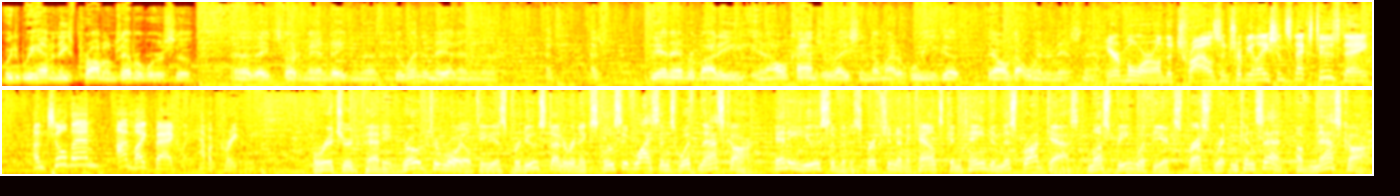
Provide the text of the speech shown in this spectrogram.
we we having these problems everywhere, so uh, they started mandating the, the window net, and uh, that, that's then everybody in all kinds of racing, no matter where you go, they all got window nets now. Hear more on the trials and tribulations next Tuesday. Until then, I'm Mike Bagley. Have a great week. Richard Petty, Road to Royalty is produced under an exclusive license with NASCAR. Any use of the description and accounts contained in this broadcast must be with the express written consent of NASCAR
